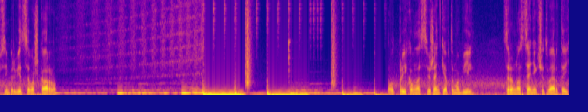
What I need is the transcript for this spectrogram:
Всім привіт, це Вашкар. От приїхав у нас свіженький автомобіль. Це Renault Scenic 4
